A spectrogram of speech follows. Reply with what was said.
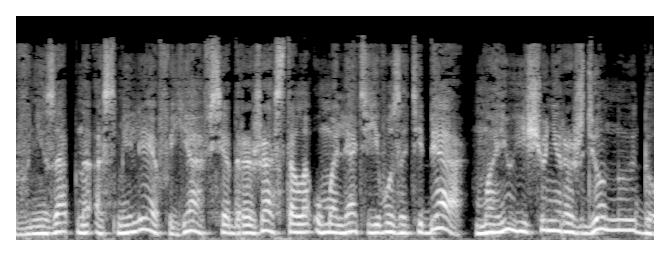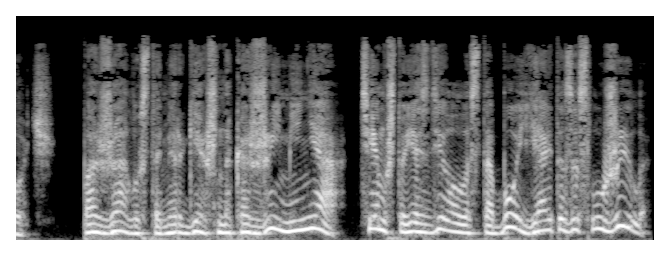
Внезапно осмелев, я, вся дрожа, стала умолять его за тебя, мою еще нерожденную дочь. Пожалуйста, Мергеш, накажи меня. Тем, что я сделала с тобой, я это заслужила.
